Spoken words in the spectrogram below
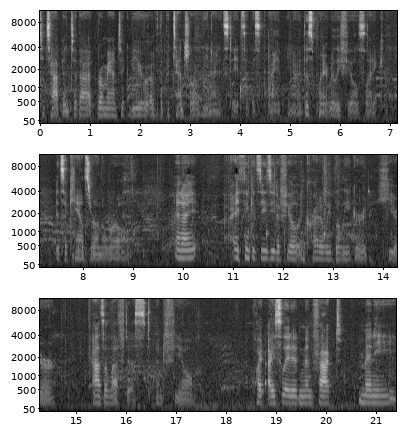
to tap into that romantic view of the potential of the United States at this point. You know, at this point, it really feels like it's a cancer on the world. And I, I think it's easy to feel incredibly beleaguered here as a leftist and feel quite isolated. And in fact, many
